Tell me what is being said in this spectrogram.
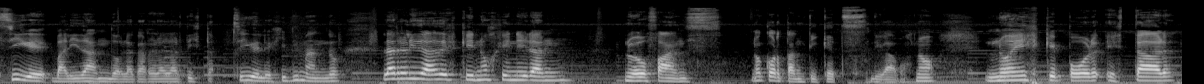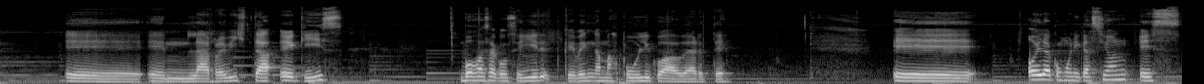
sigue validando la carrera del artista, sigue legitimando, la realidad es que no generan nuevos fans, no cortan tickets, digamos, ¿no? No es que por estar eh, en la revista X vos vas a conseguir que venga más público a verte. Eh, hoy la comunicación es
